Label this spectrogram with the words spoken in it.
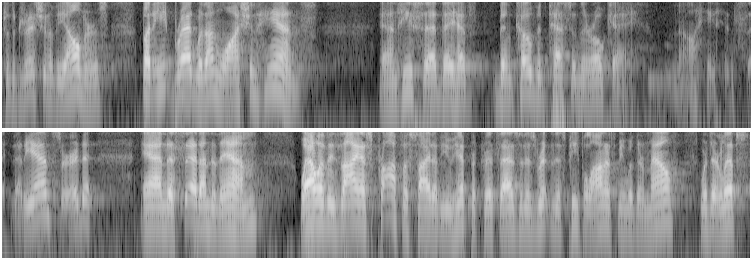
to the tradition of the elders, but eat bread with unwashed hands? And he said, They have been COVID tested and they're okay. No, he didn't say that. He answered and said unto them, well, if Isaiah prophesied of you hypocrites, as it is written, This people honoreth me with their mouth, with their lips,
